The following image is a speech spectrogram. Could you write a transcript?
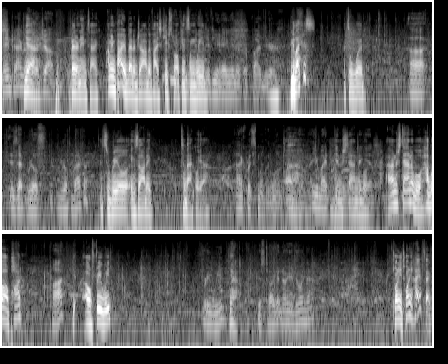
name tag or Yeah. better job? Better name tag. I mean, probably a better job if I keep smoking some weed. If you hang in there for five years. You like this? It's a wood. Uh, is that real real tobacco? It's real exotic tobacco, yeah. I quit smoking a long time ago. You might get me Understandable. again. Understandable. How about a pod? Pot? Yeah. Oh, free weed? Free weed? Yeah. Does Target know you're doing that? 2020 high effect.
